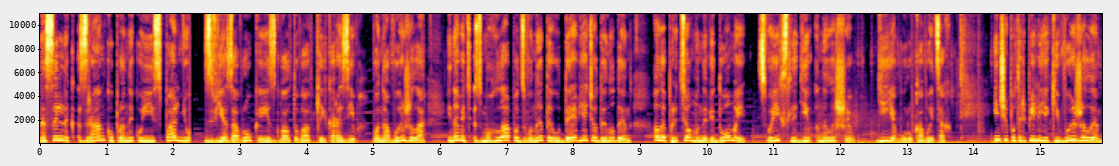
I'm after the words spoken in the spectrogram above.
Насильник зранку проник у її спальню, зв'язав руки і зґвалтував кілька разів. Вона вижила і навіть змогла подзвонити у 911, але при цьому невідомий своїх слідів не лишив, діяв у рукавицях. Інші потерпілі, які вижили,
